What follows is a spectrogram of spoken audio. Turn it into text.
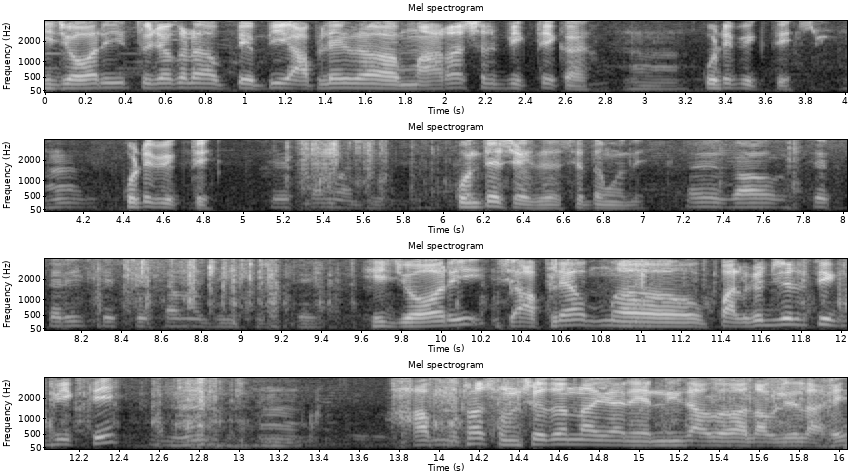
ही ज्वारी तुझ्याकडं पे- पी आपल्या अ, महाराष्ट्रात पिकते का? हां. कुठे पिकते? हां. कुठे पिकते? शेतामध्ये. कोणत्या शे शेतामध्ये? हे गाव शेतकरीच्या शेतामध्ये पिकते. ही ज्वारी आपल्या अं, पालघर जिल्ह्यात पीक पिकते? हां हां. हा मोठा संशोधन या- यांनी लाव- लावलेला आहे.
